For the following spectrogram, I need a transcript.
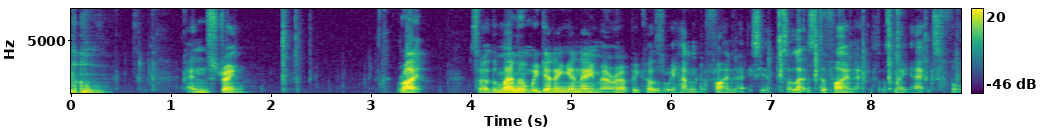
end string. Right, so at the moment we're getting a name error because we haven't defined x yet. So let's define x. Let's make x 4.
